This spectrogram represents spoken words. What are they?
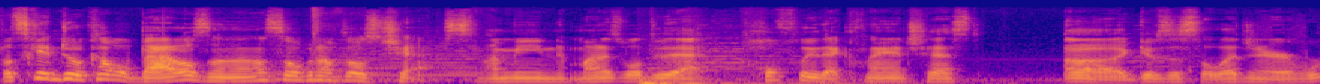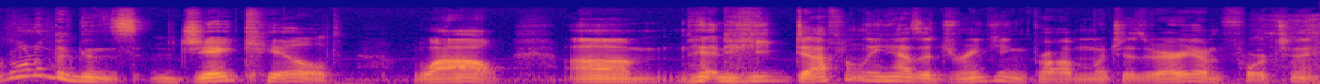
Let's get into a couple battles and then let's open up those chests. I mean, might as well do that. Hopefully that clan chest uh, gives us a legendary. We're going up against Jay Killed. Wow. Um, and he definitely has a drinking problem, which is very unfortunate.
